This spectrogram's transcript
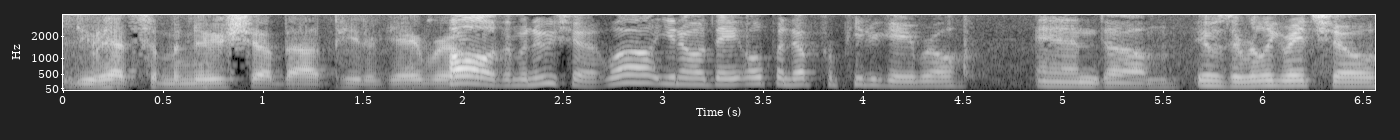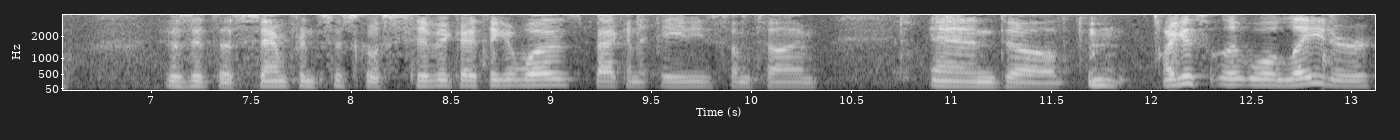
you had some minutia about Peter Gabriel. Oh, the minutia. Well, you know, they opened up for Peter Gabriel, and um, it was a really great show. It was at the San Francisco Civic, I think it was, back in the '80s sometime. And uh, I guess well later,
